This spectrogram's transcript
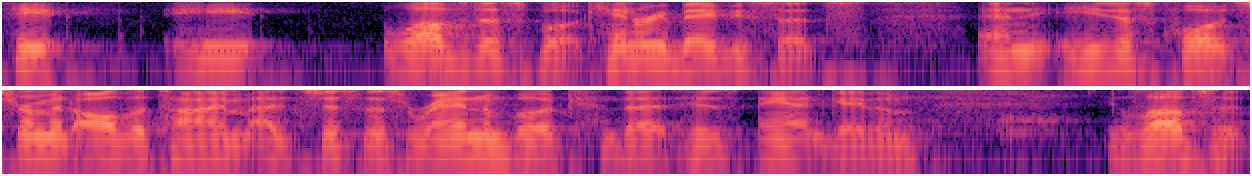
he, he loves this book, Henry Babysits, and he just quotes from it all the time. It's just this random book that his aunt gave him. He loves it.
